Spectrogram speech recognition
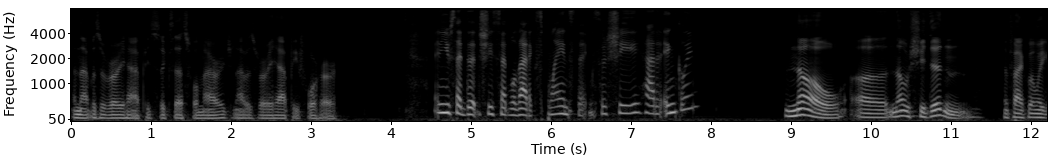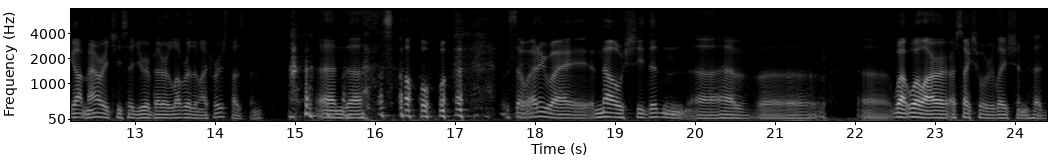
and that was a very happy, successful marriage, and I was very happy for her. And you said that she said, "Well, that explains things." So she had an inkling. No, uh, no, she didn't. In fact, when we got married, she said, "You're a better lover than my first husband." And uh, so, so anyway, no, she didn't uh, have. Uh, uh, well, well, our, our, sexual relation had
